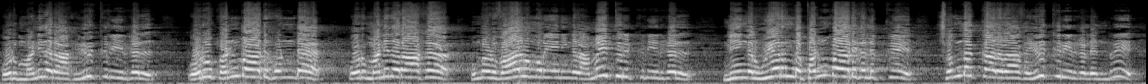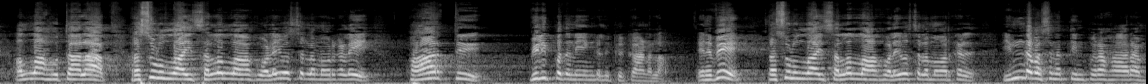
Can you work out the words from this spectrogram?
ஒரு மனிதராக இருக்கிறீர்கள். ஒரு பண்பாடு கொண்ட ஒரு மனிதராக உங்களோட வாழ்வு முறையை நீங்கள் அமைத்திருக்கிறீர்கள். நீங்கள் உயர்ந்த பண்பாடுகளுக்கு சொந்தக்காரராக இருக்கிறீர்கள் என்று அல்லாஹு தாலா ரசூலுல்லாய் சல்லல்லாஹு அலைவசல்லம் அவர்களை பார்த்து விழிப்பதனை எங்களுக்கு காணலாம். எனவே ரசூலுல்லாய் சல்லல்லாஹு அலைவசல்லம் அவர்கள் இந்த வசனத்தின் பிரகாரம்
